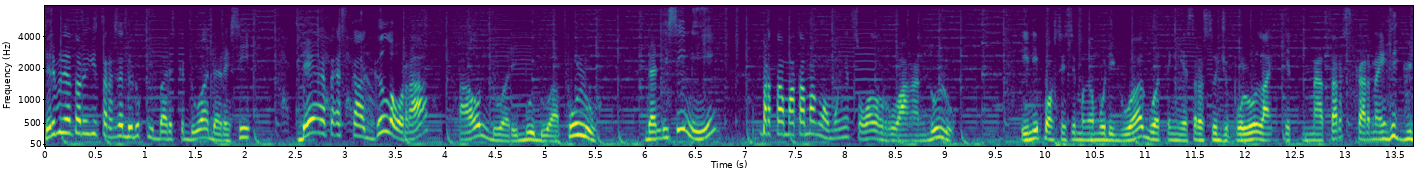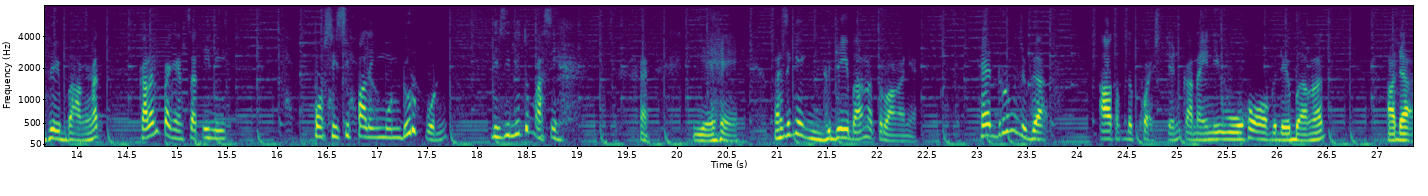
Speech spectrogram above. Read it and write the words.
jadi Predator ini terasa duduk di baris kedua dari si DFSK Gelora tahun 2020. Dan di sini pertama-tama ngomongin soal ruangan dulu. Ini posisi mengemudi gua, gua tinggi 170 like it matters karena ini gede banget. Kalian pengen set ini posisi paling mundur pun di sini tuh masih yeah, masih kayak gede banget ruangannya. Headroom juga out of the question karena ini wow gede banget. Ada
